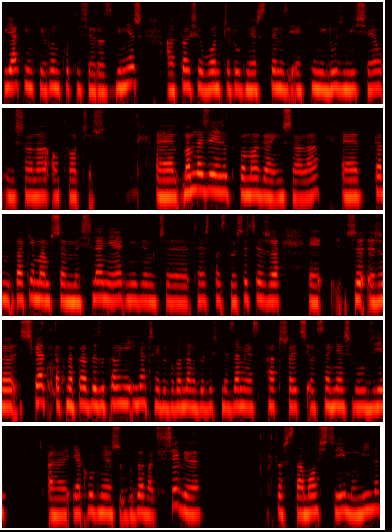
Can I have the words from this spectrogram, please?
w jakim kierunku ty się rozwiniesz, a to się łączy również z tym, z jakimi ludźmi się, inshallah, otoczysz. E, mam nadzieję, że to pomaga, inshallah. E, tam, takie mam przemyślenie, nie wiem, czy też to słyszycie, że, e, że, że świat tak naprawdę zupełnie inaczej by wyglądał, gdybyśmy zamiast patrzeć oceniać ludzi, jak również budować siebie w tożsamości Mumin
